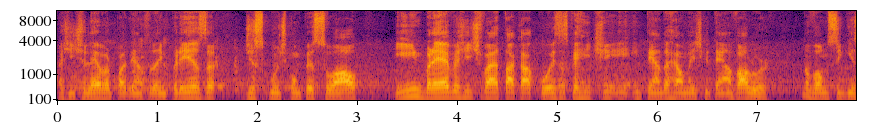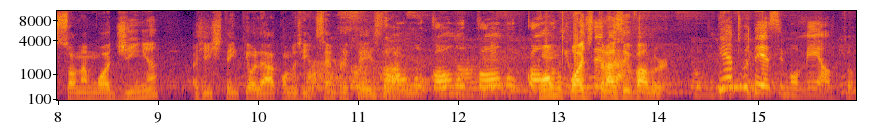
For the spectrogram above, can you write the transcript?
a gente leva para dentro da empresa, discute com o pessoal e em breve a gente vai atacar coisas que a gente entenda realmente que tenha valor. Não vamos seguir só na modinha, a gente tem que olhar como a gente sempre fez lá. Como, como, como, como, como pode trazer valor. Dentro desse momento,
